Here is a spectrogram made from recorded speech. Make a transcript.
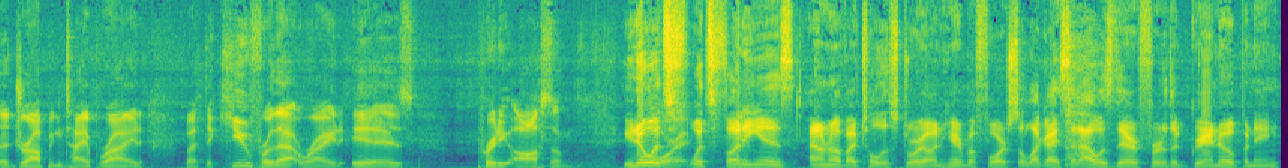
a, a dropping type ride, but the queue for that ride is pretty awesome. You know what's it. what's funny is I don't know if I've told the story on here before. So like I said, I was there for the grand opening,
